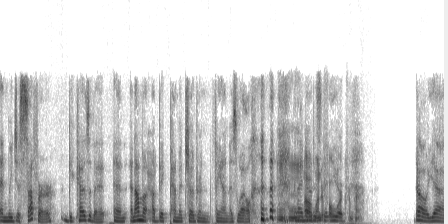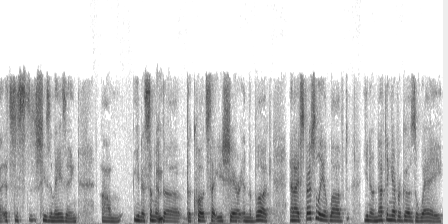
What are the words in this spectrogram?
and we just suffer because of it. And and i'm a, Yeah. a big pema chodron fan as well. Mhm. and i oh wonderful that you work from her. Oh yeah. It's just she's amazing. Um you know some of the the quotes that you share in the book and i especially loved you know nothing ever goes away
